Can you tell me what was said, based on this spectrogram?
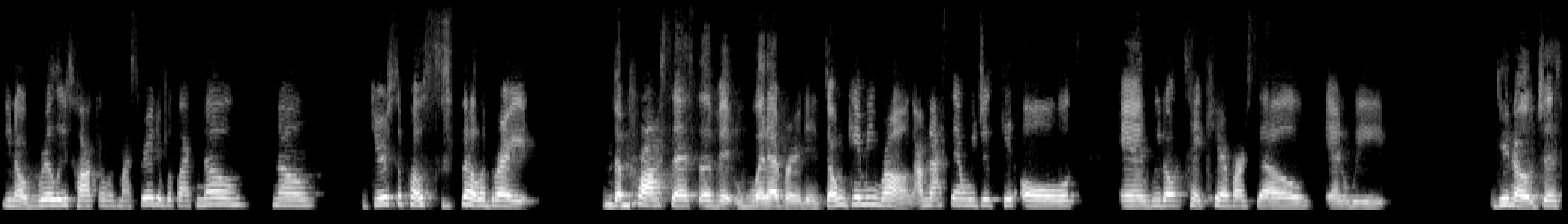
you know, really talking with my spirit, it was like, no, no, you're supposed to celebrate the mm-hmm. process of it, whatever it is. Don't get me wrong. I'm not saying we just get old and we don't take care of ourselves and we, you know, just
